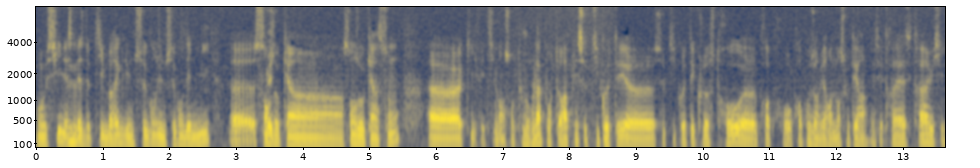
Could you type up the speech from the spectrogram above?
ont aussi une espèce de petit break d'une seconde, d'une seconde et demie, euh, sans Mhm. Oui. aucun, sans aucun son. euh, qui effectivement sont toujours là pour te rappeler ce petit côté, euh, ce petit côté claustro propre, aux, propre aux environnements souterrains. Et c'est très, c'est très réussi.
